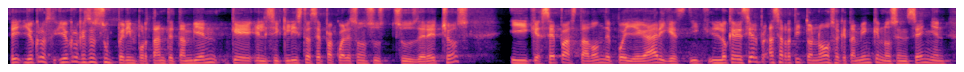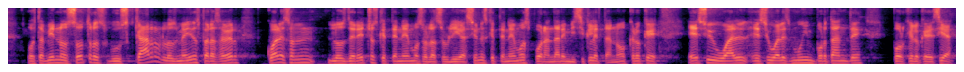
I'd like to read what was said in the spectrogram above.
Sí, yo creo, yo creo que eso es súper importante también, que el ciclista sepa cuáles son sus, sus derechos y que sepa hasta dónde puede llegar y, que, lo que decía hace ratito, ¿no? O sea, que también que nos enseñen o también nosotros buscar los medios para saber cuáles son los derechos que tenemos o las obligaciones que tenemos por andar en bicicleta, ¿no? Creo que eso igual, eso igual es muy importante porque lo que decía,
